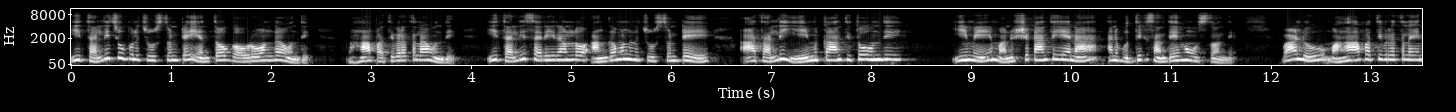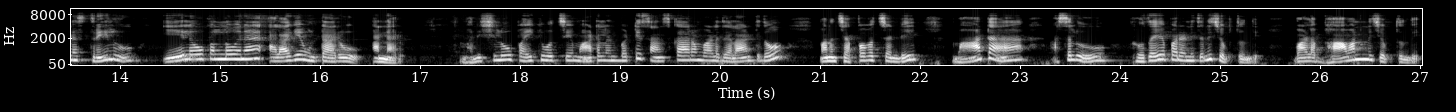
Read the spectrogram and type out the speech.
ఈ తల్లి చూపులు చూస్తుంటే ఎంతో గౌరవంగా ఉంది. మహాపతివ్రతలా ఉంది. ఈ తల్లి శరీరంలో అంగములను చూస్తుంటే ఆ తల్లి ఏమి కాంతితో ఉంది? ఈమె మనుష్య కాంతియేనా? అని బుద్ధికి సందేహం వస్తోంది. వాళ్ళు మహాపతివ్రతలైన స్త్రీలు ఏ లోకంలోనైనా అలాగే ఉంటారు అన్నారు. మనిషిలో పైకి వచ్చే మాటలను బట్టి సంస్కారం వాళ్ళది ఎలాంటిదో మనం చెప్పవచ్చండి. మాట అసలు హృదయ పరిణితిని చెప్తుంది వాళ్ళ భావనని చెప్తుంది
